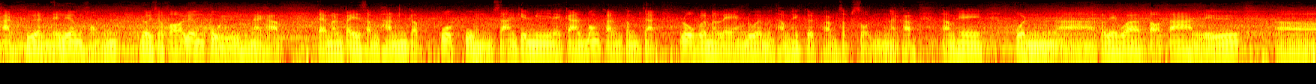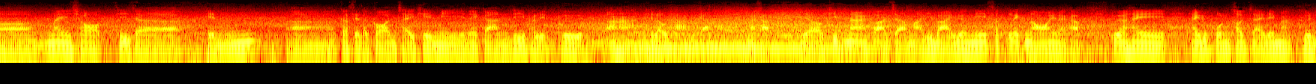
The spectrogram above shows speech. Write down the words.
คาดเคลื่อนในเรื่องของโดยเฉพาะเรื่องปุ๋ยนะครับแต่มันไปสัมพันธ์กับพวกกลุ่มสารเคมีในการป้องกันกำจัดโรคและแมลงด้วยมันทำให้เกิดความสับสนนะครับทำให้คนอ่าก็เรียกว่าต่อต้านหรืออไม่ชอบที่จะเห็น เกษตรกรใช้เคมีในการที่ผลิตพืชอาหารให้เราทานกันนะครับ เดี๋ยวคลิปหน้าก็อาจจะมาอธิบายเรื่องนี้สักเล็กน้อยนะครับ เพื่อให้ให้ทุกคนเข้าใจได้มากขึ้น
